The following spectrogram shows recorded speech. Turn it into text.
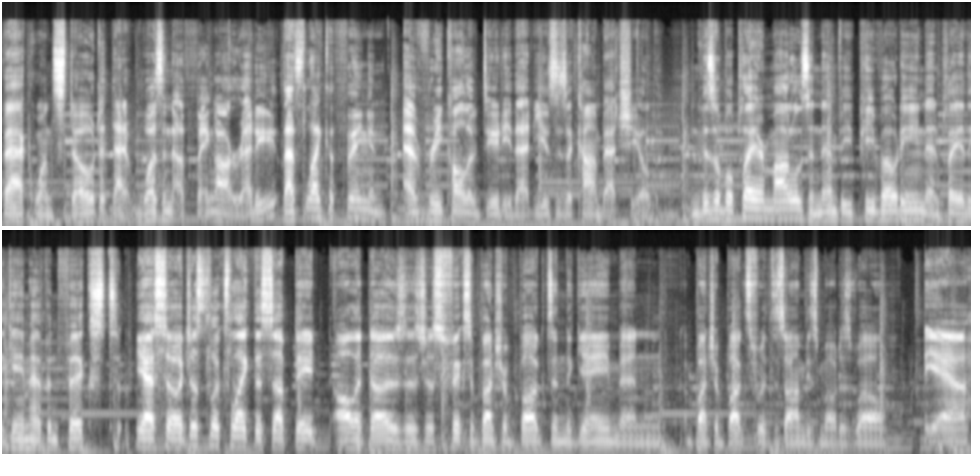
back once stowed. That wasn't a thing already. That's like a thing in every Call of Duty that uses a combat shield. Invisible player models and MVP voting and play of the game have been fixed. Yeah, so it just looks like this update, all it does is just fix a bunch of bugs in the game and a bunch of bugs with the zombies mode as well. Yeah,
